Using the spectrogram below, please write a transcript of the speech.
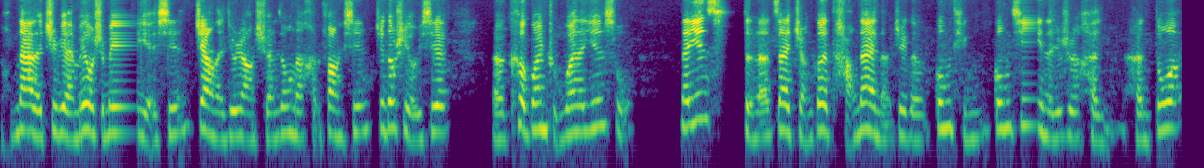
宏大的志愿，没有什么野心，这样呢就让玄宗呢很放心。这都是有一些，呃，客观主观的因素。那因此呢，在整个唐代呢，这个宫廷宫妓呢，就是很很多，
